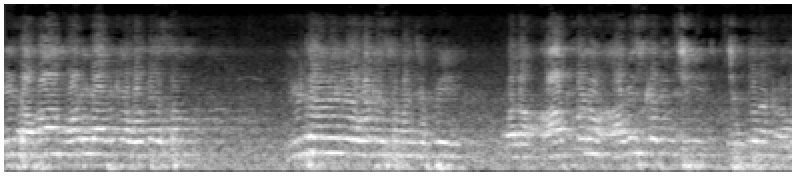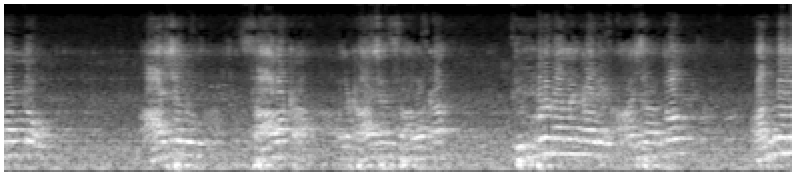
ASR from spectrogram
ఈ దఫా మోడీ గారికే ఓటేస్తాం ఈటలకే ఓటేస్తామని వాళ్ళ ఆత్మను ఆవిష్కరించి చెప్తున్న క్రమంలో ఆశలు సావక వాళ్ళకి ఆశలు సావక దింపుడు గారి ఆశలతో వందల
